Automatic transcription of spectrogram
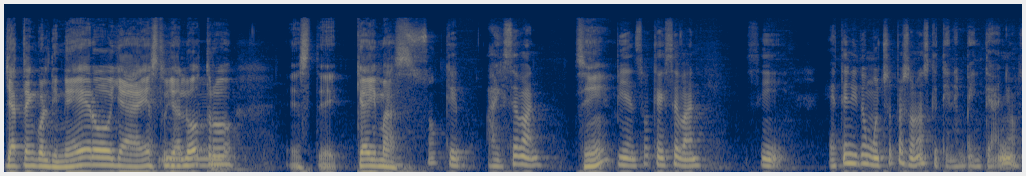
ya tengo el dinero, ya esto, ya lo otro? Este, ¿Qué hay más? Eso que ahí se van, ¿Sí? pienso que ahí se van. Sí, he tenido muchas personas que tienen 20 años.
